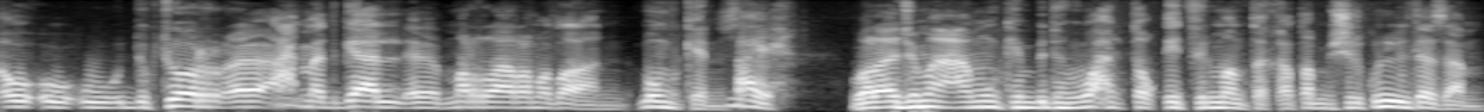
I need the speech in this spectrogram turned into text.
والدكتور أحمد قال مرة رمضان. ممكن. صحيح. والله يا جماعة ممكن بدهم واحد توقيت في المنطقة. طب مش الكل التزم. آه،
